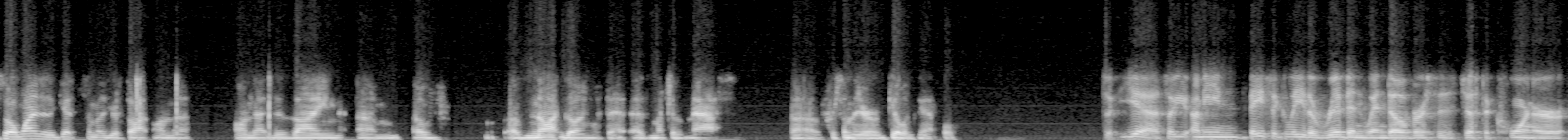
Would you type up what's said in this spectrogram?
so I wanted to get some of your thought on the on that design um, of of not going with the, as much of mass uh, for some of your Gill examples. So, yeah, so you, I mean, basically the ribbon window versus just a corner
